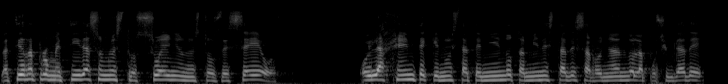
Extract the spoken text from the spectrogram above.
La tierra prometida son nuestros sueños, nuestros deseos. Hoy la gente que no está teniendo también está desarrollando la posibilidad de,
